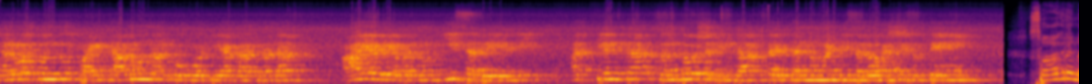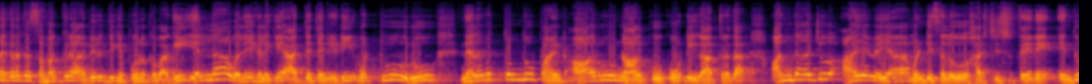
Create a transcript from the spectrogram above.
ನಲವತ್ತೊಂದು ಪಾಯಿಂಟ್ ಆರು ನಾಲ್ಕು ಕೋಟಿಯ ಗಾತ್ರದ ಆಯವ್ಯಯವನ್ನು ಈ ಸಭೆಯಲ್ಲಿ ಅತ್ಯಂತ ಸಂತೋಷದಿಂದ ಇದನ್ನು ಮಂಡಿಸಲು ಹರ್ಷಿಸುತ್ತೇನೆ. ಸಾಗರ ನಗರದ ಸಮಗ್ರ ಅಭಿವೃದ್ಧಿಗೆ ಪೂರಕವಾಗಿ ಎಲ್ಲ ವಲಯಗಳಿಗೆ ಆದ್ಯತೆ ನೀಡಿ ಒಟ್ಟು ರು ನಲವತ್ತೊಂದು ಪಾಯಿಂಟ್ ಆರು ನಾಲ್ಕು ಕೋಟಿ ಗಾತ್ರದ ಅಂದಾಜು ಆಯವ್ಯಯ ಮಂಡಿಸಲು ಹರ್ಷಿಸುತ್ತೇನೆ ಎಂದು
